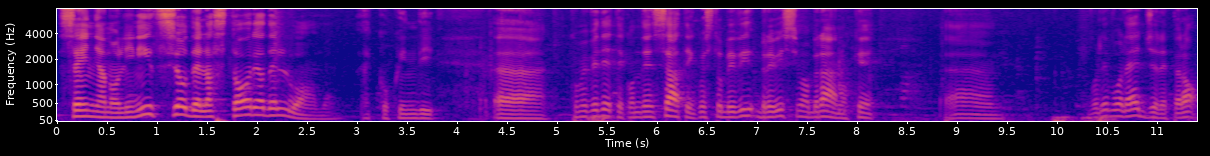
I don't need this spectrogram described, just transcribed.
segnano l'inizio della storia dell'uomo. Ecco, quindi, eh, come vedete, condensate in questo brevi- brevissimo brano che eh, volevo leggere, però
